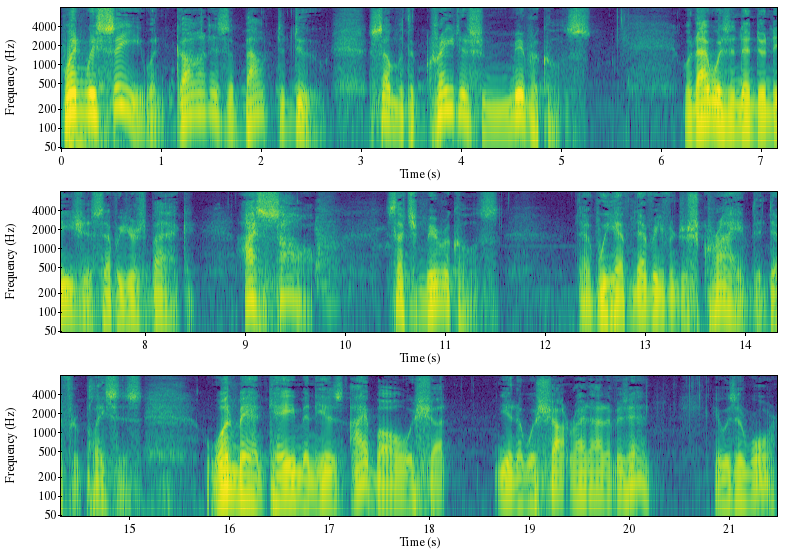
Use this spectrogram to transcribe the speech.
When we see what God is about to do some of the greatest miracles, when I was in Indonesia several years back, I saw such miracles that we have never even described in different places. One man came and his eyeball was shut, you know, was shot right out of his head. He was in war.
